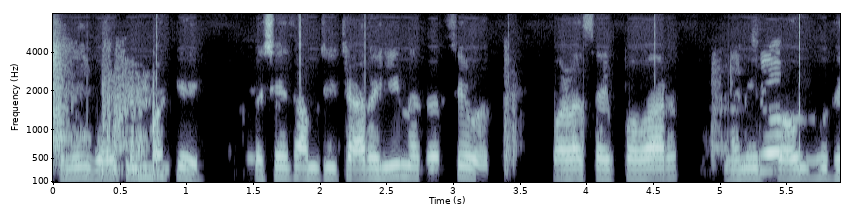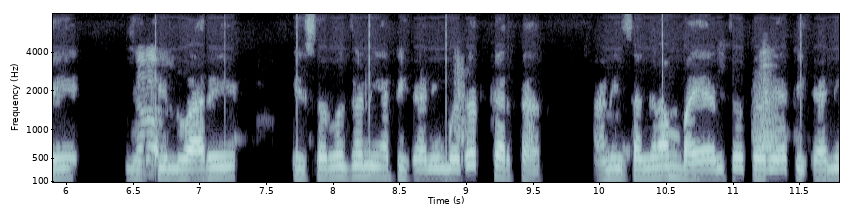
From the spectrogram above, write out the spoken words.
सुनील भाई त्रिंबके तसेच आमचे चारही नगरसेवक बाळासाहेब पवार विनीत पाऊल हुदे निखिल वारे हे सर्वजण या ठिकाणी मदत करतात आणि संग्राम भायांचं तर या ठिकाणी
